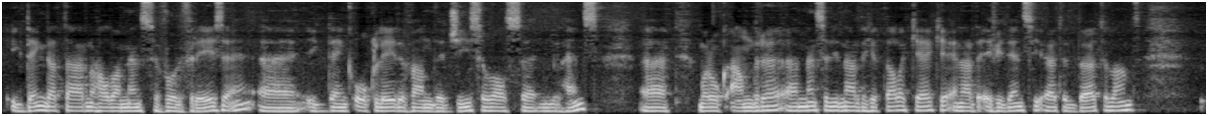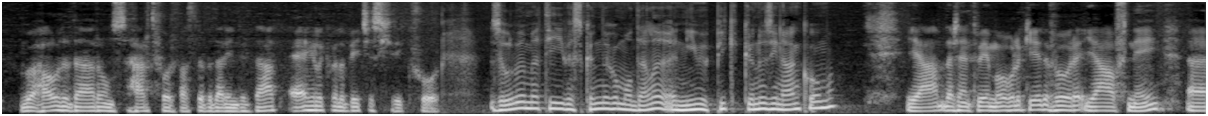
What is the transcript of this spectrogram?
ik denk dat daar nogal wat mensen voor vrezen. Hè. Uh, ik denk ook leden van de G, zoals uh, Neil Hens, maar ook andere mensen die naar de getallen kijken en naar de evidentie uit het buitenland. We houden daar ons hart voor vast. We hebben daar inderdaad eigenlijk wel een beetje schrik voor. Zullen we met die wiskundige modellen een nieuwe piek kunnen zien aankomen? Ja, daar zijn twee mogelijkheden voor, ja of nee. Uh,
